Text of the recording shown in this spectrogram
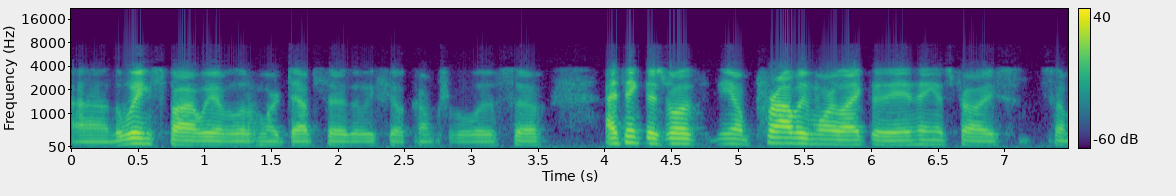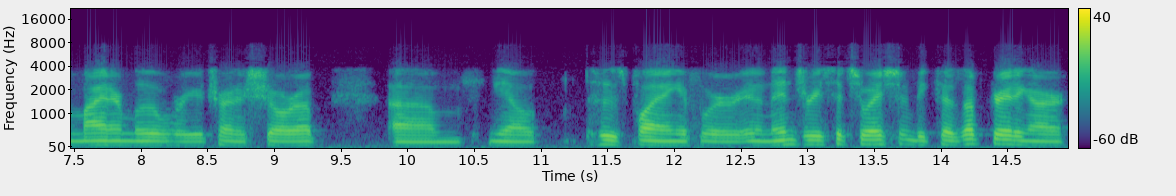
Uh, the wing spot, we have a little more depth there that we feel comfortable with. So I think there's both, you know, probably more likely than anything, it's probably some minor move where you're trying to shore up, um, you know, who's playing if we're in an injury situation because upgrading our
